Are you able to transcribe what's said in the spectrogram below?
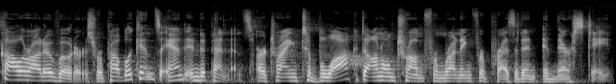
Colorado voters, Republicans and independents, are trying to block Donald Trump from running for president in their state.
